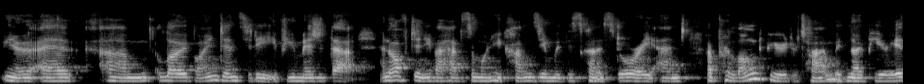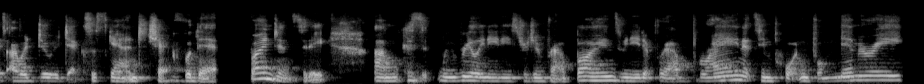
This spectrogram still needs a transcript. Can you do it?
you know a um, low bone density if you measured that. And often if i have someone who comes in with this kind of story and a prolonged period of time with no periods i would do a dexa scan to check for their bone density because um, we really need estrogen for our bones. We need it for our brain. It's important for memory.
